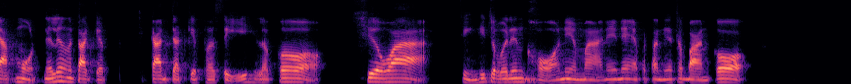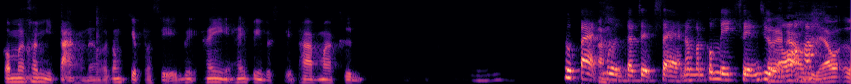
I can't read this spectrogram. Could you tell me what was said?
ยับหมดในเรื่องของจัดเก็บการจัดเก็บภาษี แล้วก็ เชื่อว่าสิ่งที่โจไบเดนขอเนี่ยมาแน่ๆเพราะตอนนี้รัฐบาลก็ ก็ไม่ค่อยมีตังค์นะก็ต้องเก็บภาษีให้ให้มีประสิทธิภาพมากขึ้น คือแปดหมื่นกับเจ็ดแสนนะมันก็เมคเซนส์อยู่แล้วค่ะอยู่แล้ว เอ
